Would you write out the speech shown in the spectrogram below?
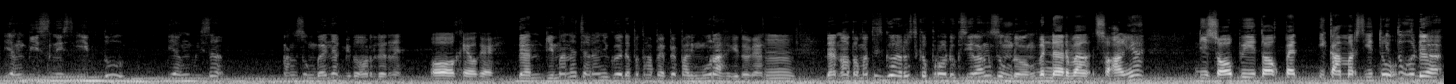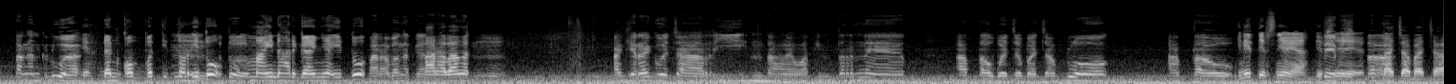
yang bisnis itu yang bisa langsung banyak gitu ordernya, oh, oke oke. Dan gimana caranya gue dapet HPP paling murah gitu kan, Hmm, dan otomatis gue harus ke produksi langsung dong, bener bang. Soalnya di Shopee, Tokped, e-commerce itu, itu udah tangan kedua, ya dan kompetitor Hmm, itu betul. main harganya itu parah banget kan, parah banget. Mm-mm. Akhirnya gue cari entah lewat internet atau baca-baca blog atau ini tipsnya ya tipsnya Tips, ya. uh-uh. baca-baca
